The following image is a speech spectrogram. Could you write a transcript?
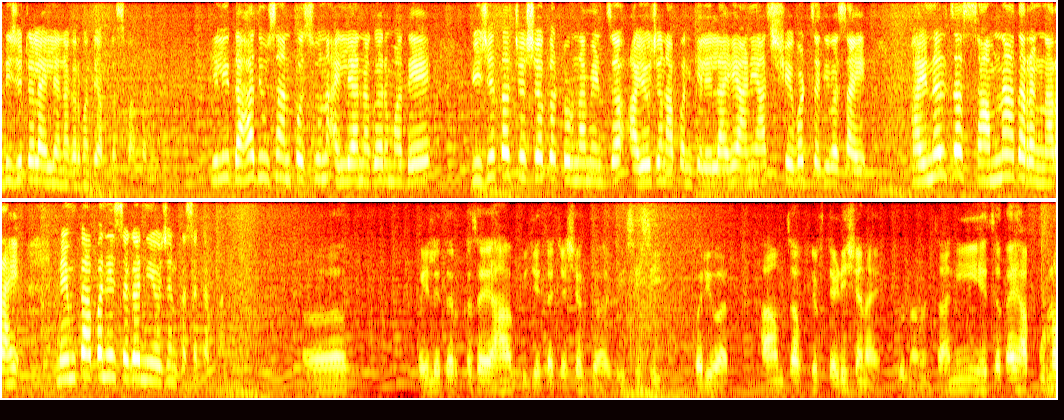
डिजिटल अहिल्यानगरमध्ये आपलं स्वागत. गेली दहा दिवसांपासून अहिल्यानगरमध्ये विजेता चषक टुर्नामेंटचं आयोजन आपण केलेलं आहे आणि आज शेवटचा दिवस आहे. फायनलचा सामना आता रंगणार आहे. नेमकं आपण हे सगळं नियोजन कसं करणार? पहिले तर कसं आहे हा विजेता चषक व्ही सी सी परिवार हा आमचा फिफ्थ एडिशन आहे टुर्नामेंटचा आणि ह्याचं काय हा पूर्ण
